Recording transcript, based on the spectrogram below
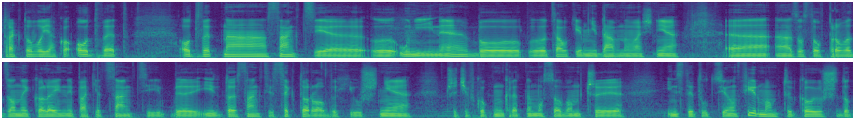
traktował jako odwet, odwet na sankcje e, unijne, bo e, całkiem niedawno właśnie e, został wprowadzony kolejny pakiet sankcji i to jest sankcji sektorowych, już nie przeciwko konkretnym osobom czy instytucjom, firmom, tylko już do,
